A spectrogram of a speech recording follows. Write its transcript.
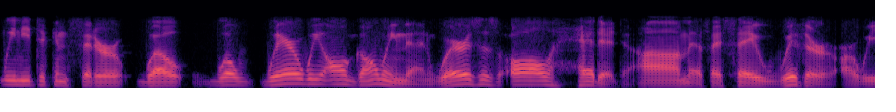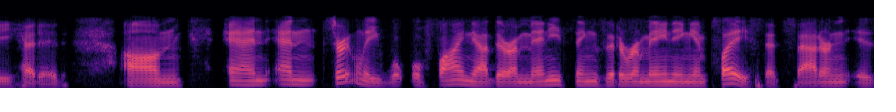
we need to consider well, well, where are we all going then? Where is this all headed? Um, as I say, whither are we headed? Um, and and certainly, what we'll find now, there are many things that are remaining in place. That Saturn is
